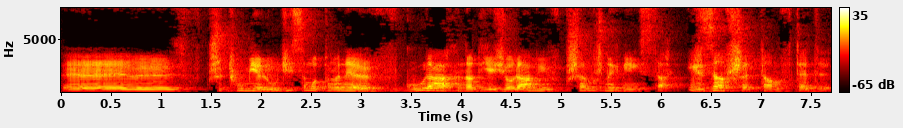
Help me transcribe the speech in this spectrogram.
yy, przy tłumie ludzi, są odprawiane w górach, nad jeziorami, w przeróżnych miejscach. I zawsze tam wtedy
